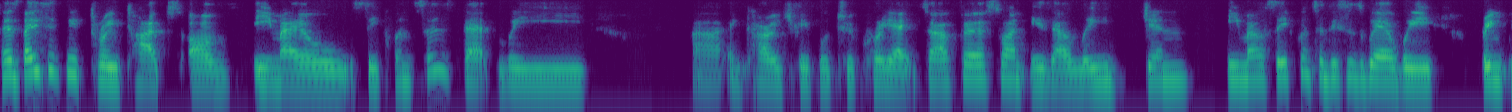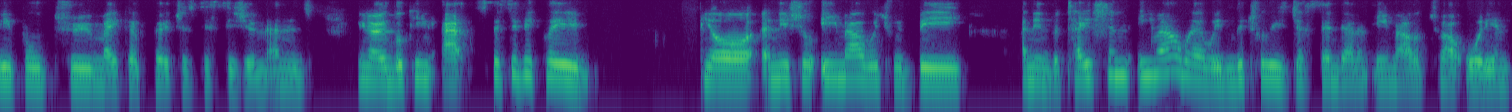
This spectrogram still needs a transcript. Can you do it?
there's basically three types of email sequences that we uh, encourage people to create. So our first one is our lead gen email sequence. So this is where we bring people to make a purchase decision and you know looking at specifically your initial email which would be an invitation email where we literally just send out an email to our audience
